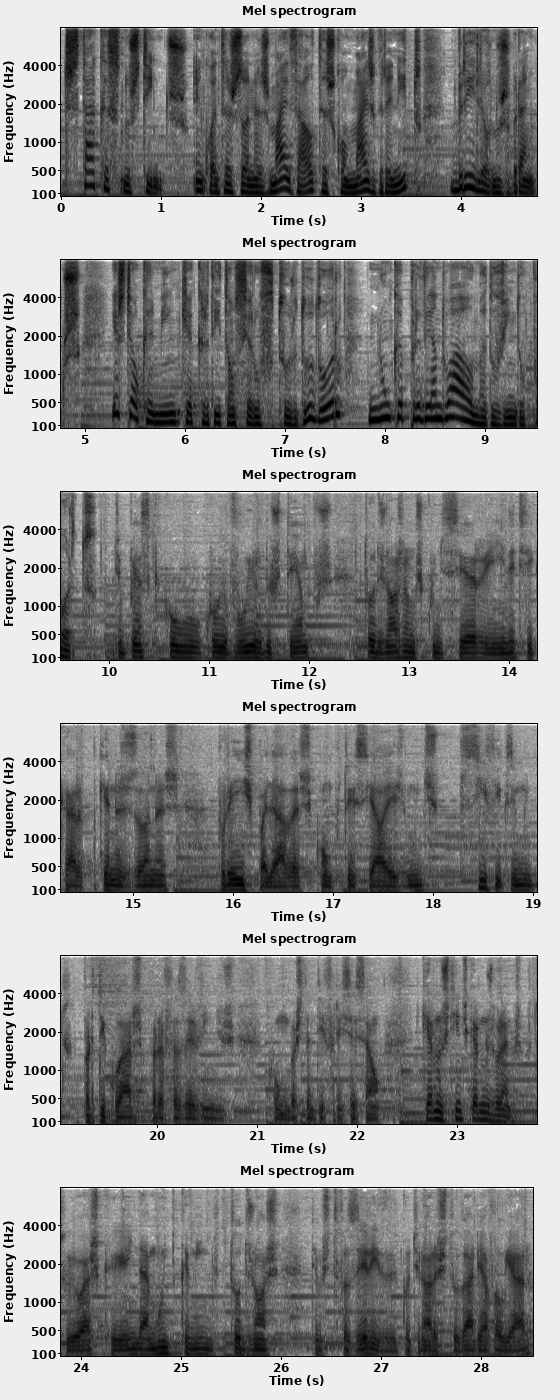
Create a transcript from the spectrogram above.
destaca-se nos tintos, enquanto as zonas mais altas, com mais granito, brilham nos brancos. Este é o caminho que acreditam ser o futuro do Douro, nunca perdendo a alma do vinho do Porto. Eu penso que com com o evoluir dos tempos, todos nós vamos conhecer e identificar pequenas zonas por aí espalhadas com potenciais muito específicos e muito particulares para fazer vinhos com bastante diferenciação, quer nos tintos, quer nos brancos, porque eu acho que ainda há muito caminho que todos nós temos de fazer e de continuar a estudar e a avaliar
